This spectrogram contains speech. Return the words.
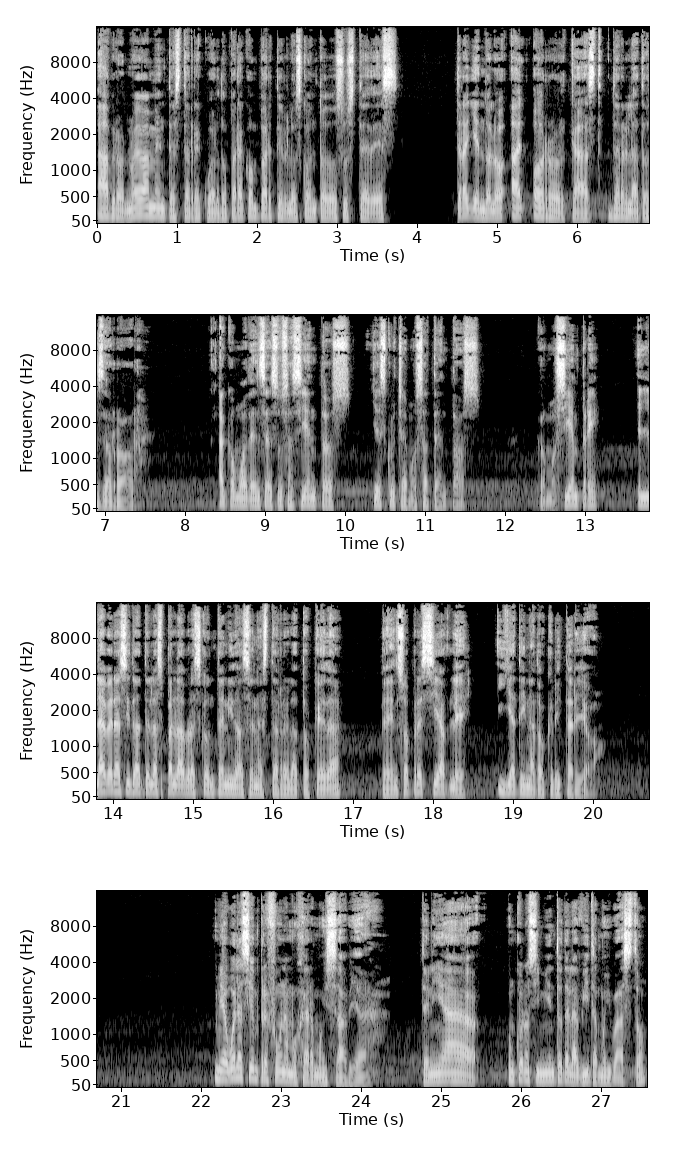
abro nuevamente este recuerdo para compartirlos con todos ustedes, trayéndolo al Horrorcast de Relatos de Horror. Acomódense sus asientos y escuchemos atentos. Como siempre, la veracidad de las palabras contenidas en este relato queda en su apreciable y atinado criterio. Mi abuela siempre fue una mujer muy sabia. Tenía un conocimiento de la vida muy vasto,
